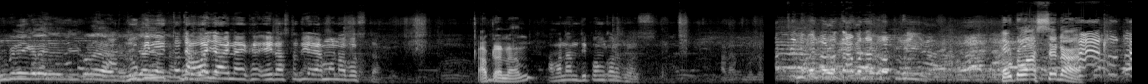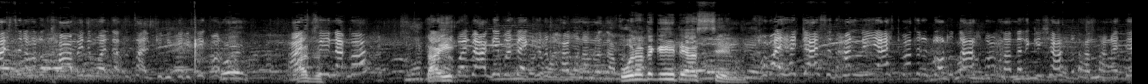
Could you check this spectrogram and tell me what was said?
রুগী নিয়ে গেলে ই করা যায় না তো যাওয়াই যায় না এই রাস্তা দিয়ে এমন অবস্থা। আপনার নাম? আমার নাম দীপঙ্কর ঘোষ। না টোটো টোটো আসছে না? হ্যাঁ টোটো আসছে না আমাদের খাওয়া বিনিময় যাতে চাই কিনি কিনি কি করব। আসছি না কো? তাই- বলবে আগে বলবে এখানে ভাঙুন আমরা যাব কোথা থেকে হেঁটে আসছেন? সবাই হেঁটে আসছে ধান নিয়ে আসতে পারছে না টোটোতে আসব আমরা নাহলে কিসে আসব ধান ভাঙাইতে?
